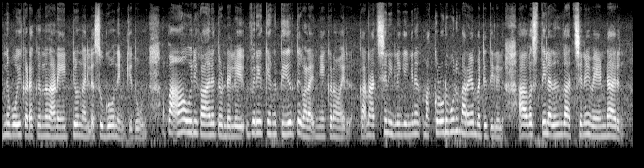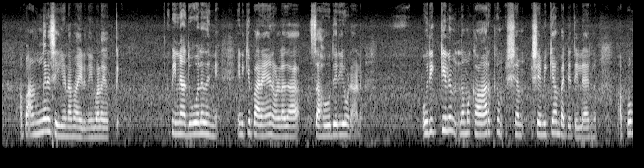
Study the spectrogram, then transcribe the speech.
ഇന്ന് പോയി കിടക്കുന്നതാണ് ഏറ്റവും നല്ല സുഖമെന്ന് എനിക്ക് തോന്നുന്നു. അപ്പോൾ ആ ഒരു കാലത്തുണ്ടല്ലേ ഇവരെയൊക്കെ അങ്ങ് തീർത്ത് കളഞ്ഞേക്കണമായിരുന്നു. കാരണം അച്ഛനില്ലെങ്കിൽ ഇങ്ങനെ മക്കളോട് പോലും പറയാൻ പറ്റത്തില്ലല്ലോ. ആ അവസ്ഥയിൽ അതുങ്ങൾക്ക് അച്ഛനെ വേണ്ടായിരുന്നു അപ്പോൾ അങ്ങനെ ചെയ്യണമായിരുന്നു ഇവളെയൊക്കെ. പിന്നെ അതുപോലെ തന്നെ എനിക്ക് പറയാനുള്ളത് ആ സഹോദരിയോടാണ്. ഒരിക്കലും നമുക്കാർക്കും ക്ഷമ ക്ഷമിക്കാൻ പറ്റത്തില്ലായിരുന്നു. അപ്പം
